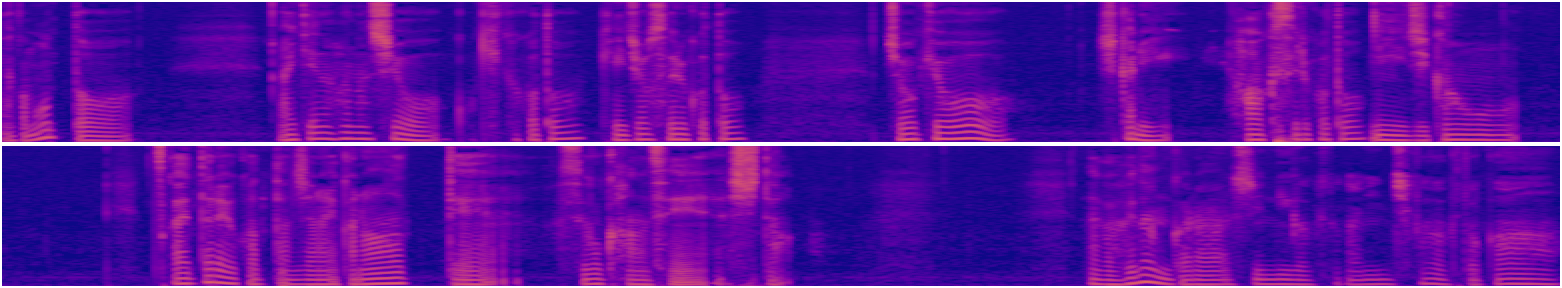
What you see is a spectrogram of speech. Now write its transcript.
なんかもっと相手の話をこう聞くこと傾聴すること状況をしっかり把握することに時間を使えたらよかったんじゃないかなってすごく反省した。なんか普段から心理学とか認知科学とか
